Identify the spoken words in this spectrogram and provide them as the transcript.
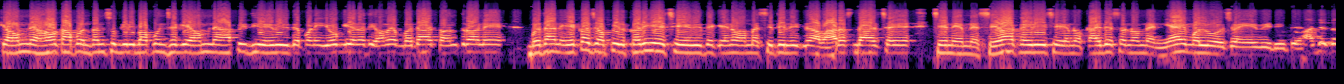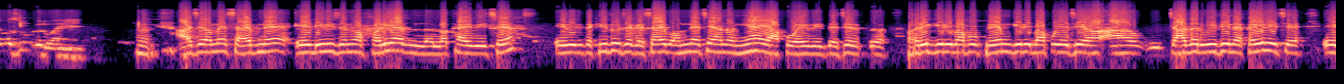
કે અમને હક આપો ને બાપુની જગ્યાએ અમને આપી દો એવી રીતે. પણ યોગ્ય નથી. અમે બધા તંત્રને બધાને એક જ અપીલ કરીએ છીએ એવી રીતે કે એનો અમે સીધી રીતના વારસદાર છે જેને એમને સેવા કરી છે એમનો કાયદેસરનો અમને ન્યાય મળવો જોઈએ એવી રીતે. આજે તમે શું કરવા આજે અમે સાહેબને એ ડિવિઝનમાં ફરિયાદ લખાવી છે. એવી રીતે કીધું છે કે સાહેબ અમને છે આનો ન્યાય આપો એવી રીતે જે હરિગીરી બાપુ પ્રેમગીરી બાપુએ જે આ ચાદર વિધિને કરી છે એ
